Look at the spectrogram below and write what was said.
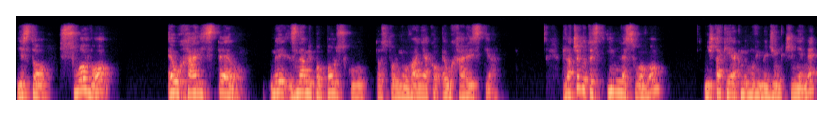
Jest to słowo Eucharisteo. My znamy po polsku to sformułowanie jako Eucharystia. Dlaczego to jest inne słowo? niż takie, jak my mówimy, dziękczynienie.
